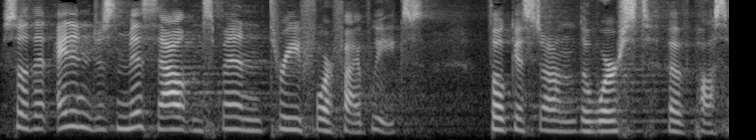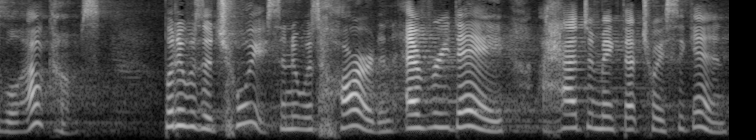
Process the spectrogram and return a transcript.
so that I didn't just miss out and spend three, four, five weeks focused on the worst of possible outcomes. But it was a choice and it was hard. And every day I had to make that choice again.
